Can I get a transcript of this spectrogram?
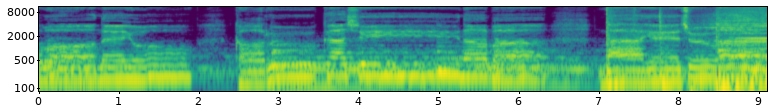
원해요. 거룩하신 아바 나의 주 하나님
